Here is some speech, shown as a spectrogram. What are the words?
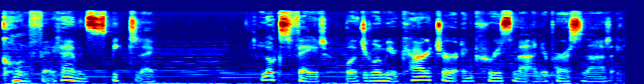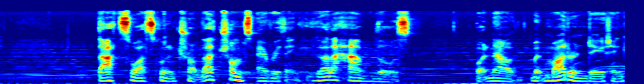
go and fade. I can't even speak today. Looks fade, but you're going to be your character and charisma and your personality. That's what's going to trump. That trumps everything. You gotta have those. But now, with modern dating,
